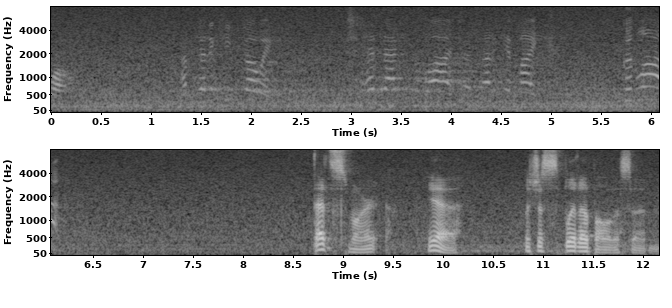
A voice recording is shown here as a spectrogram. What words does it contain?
wall. I'm gonna keep going. Head back to the lodge. I've gotta get Mike. Good luck. That's smart. Yeah. Let's just split up all of a sudden.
